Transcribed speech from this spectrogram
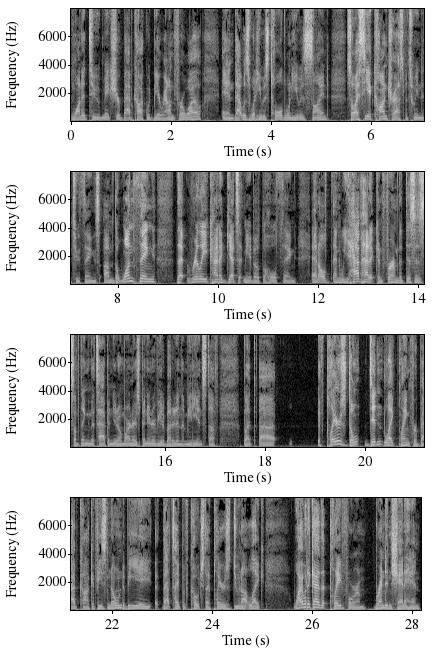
wanted to make sure Babcock would be around for a while, and that was what he was told when he was signed. So I see a contrast between the two things. Um, the one thing that really kind of gets at me about the whole thing, and I'll, and we have had it confirmed that this is something that's happened. You know, Marner's been interviewed about it in the media and stuff, but. Uh, if players don't didn't like playing for Babcock, if he's known to be a that type of coach that players do not like, why would a guy that played for him, Brendan Shanahan,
